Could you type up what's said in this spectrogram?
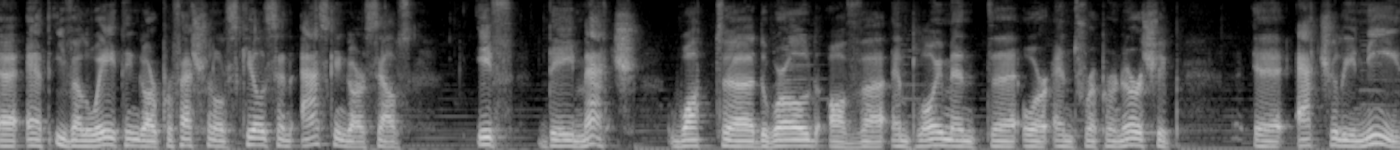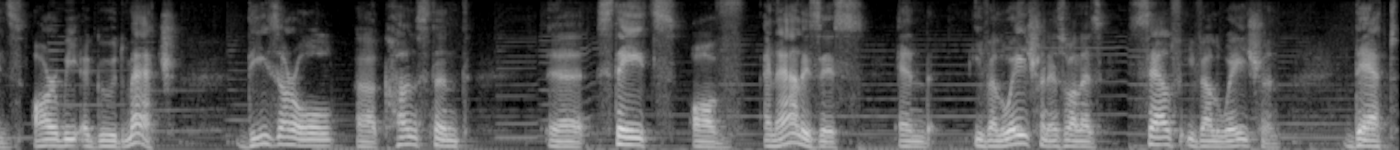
uh, at evaluating our professional skills and asking ourselves if they match what uh, the world of uh, employment uh, or entrepreneurship uh, actually needs. Are we a good match? These are all constant states of analysis and evaluation as well as self evaluation that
